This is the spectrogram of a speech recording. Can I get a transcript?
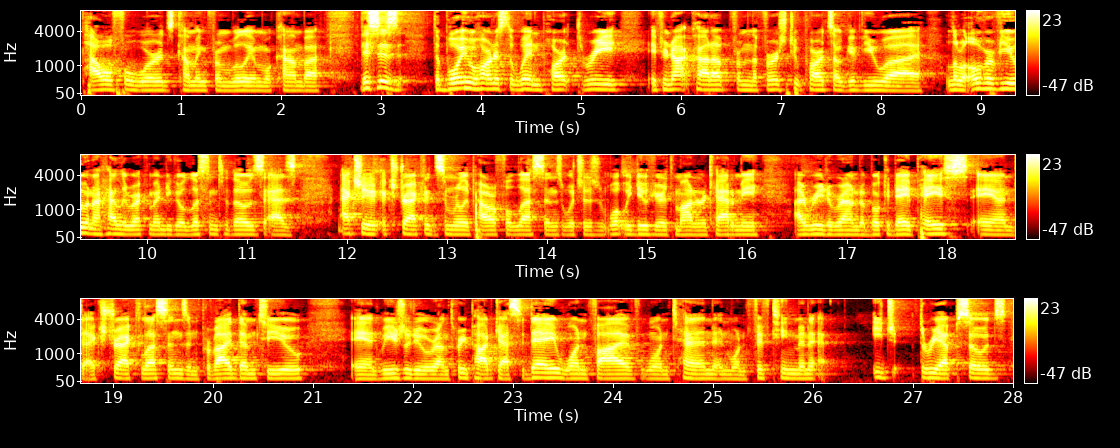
Powerful words coming from William Wakamba. This is The Boy Who Harnessed the Wind, Part 3. If you're not caught up from the first two parts, I'll give you a, a little overview, and I highly recommend you go listen to those as actually extracted some really powerful lessons, which is what we do here at the Modern Academy. I read around a book a day pace and extract lessons and provide them to you. And we usually do around three podcasts a day one five, one 10, and one 15 minute each three episodes.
